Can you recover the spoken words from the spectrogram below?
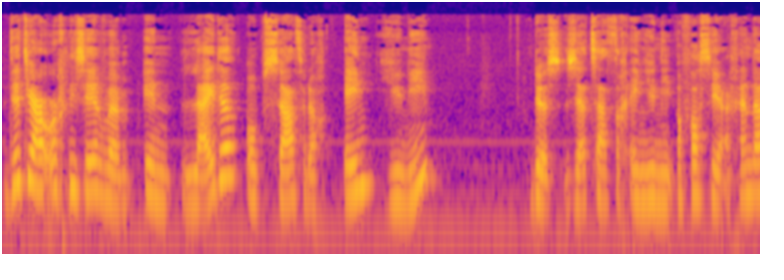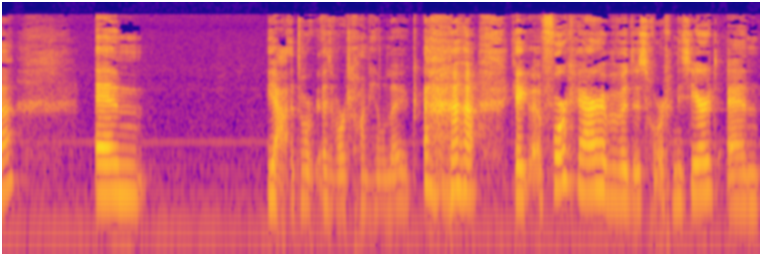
Dit jaar organiseren we hem in Leiden op zaterdag 1 juni. Dus zet zaterdag 1 juni alvast in je agenda. En ja, het wordt, het wordt gewoon heel leuk. Kijk, vorig jaar hebben we het dus georganiseerd. En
